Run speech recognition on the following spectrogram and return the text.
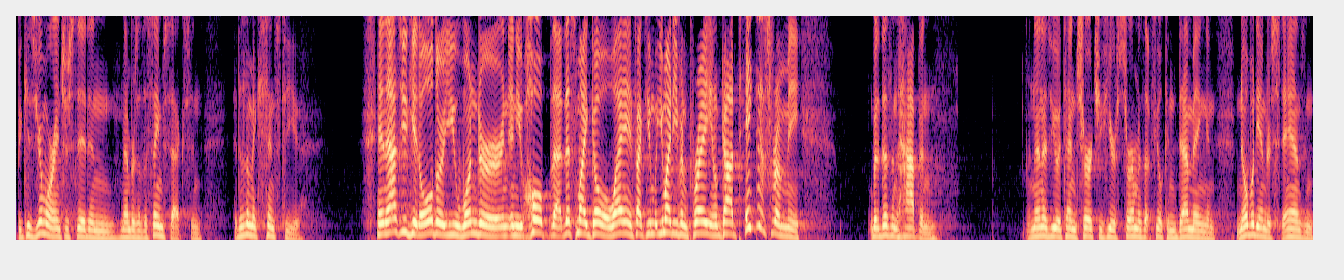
Because you're more interested in members of the same sex, and it doesn't make sense to you. And as you get older, you wonder and, and, you hope that this might go away. In fact, you, you might even pray, you know, God, take this from me. But it doesn't happen. And then as you attend church, you hear sermons that feel condemning and nobody understands. And,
